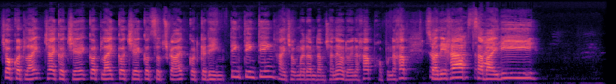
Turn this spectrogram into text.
ชอบกดไลค์ใช่กดแชร์กดไลค์กดแชร์กด subscribe กดกระดิ่ง ติ้งติ้งติ้งให้ช่องมาดามดำชาแนลด้วยนะครับ ขอบคุณนะครับ สวัสดีครับสวัสดีค่ะสบายดี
